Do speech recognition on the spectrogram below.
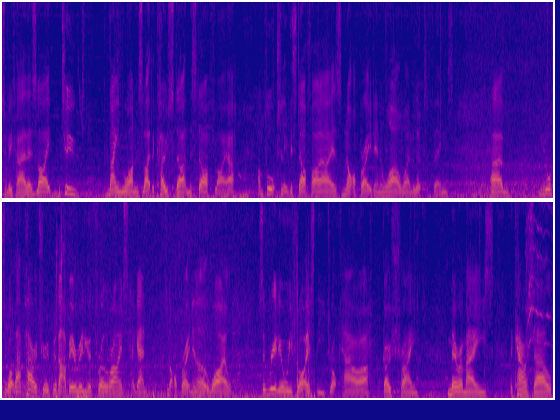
to be fair, there's like two main ones, like the coaster and the Starflyer Unfortunately, the Starflyer has not operated in a while by the looks of things. Um, you've also got that Paratrooper, that'll be a really good thrill ride. Again, it's not operating in a little while. So really all we've got is the Drop Tower, Ghost Train, Mirror Maze, the Carousel,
